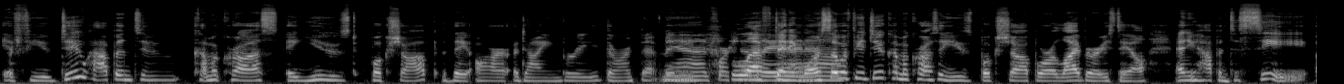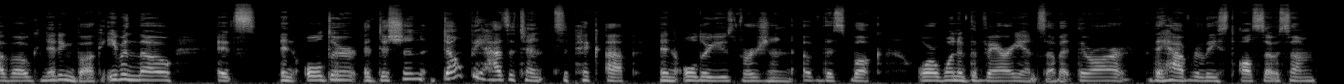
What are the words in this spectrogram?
if you do happen to come across a used bookshop, they are a dying breed. There aren't that many Yeah, left anymore. So if you do come across a used bookshop or a library sale and you happen to see a Vogue knitting book, even though it's an older edition, don't be hesitant to pick up an older used version of this book or one of the variants of it. There are, they have released also some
